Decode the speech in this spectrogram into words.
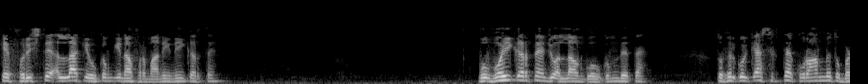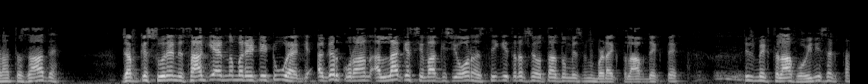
کہ فرشتے اللہ کے حکم کی نافرمانی نہیں کرتے۔ وہ وہی کرتے ہیں جو اللہ ان کو حکم دیتا ہے۔ تو پھر کوئی کہہ سکتا ہے قرآن میں تو بڑا تضاد ہے۔ جبکہ سورہ نساء کی آیت نمبر ایٹی ٹو ہے کہ اگر قرآن اللہ کے سوا کسی اور ہستی کی طرف سے ہوتا تم اس میں بڑا اختلاف دیکھتے اس میں اختلاف ہو ہی نہیں سکتا۔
